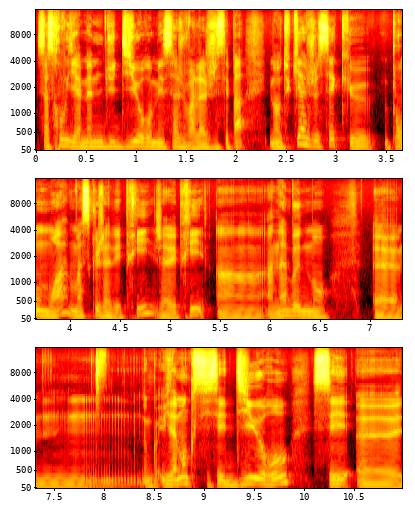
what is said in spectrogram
Ça se trouve, il y a même du 10 euros message, voilà, je sais pas. Mais en tout cas, je sais que pour moi, moi, ce que j'avais pris, j'avais pris un, abonnement. Euh, donc évidemment que si c'est 10 euros, c'est euh,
